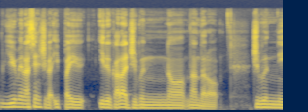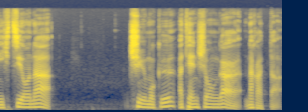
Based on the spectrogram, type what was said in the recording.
有名な選手がいっぱいいるから自分のなんだろう。自分に必要な注目アテンションがなかった。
